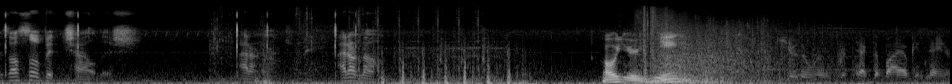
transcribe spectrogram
It's also a bit childish. I don't know. I don't know. Oh, you're ying. Secure the room. Protect the bio container.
